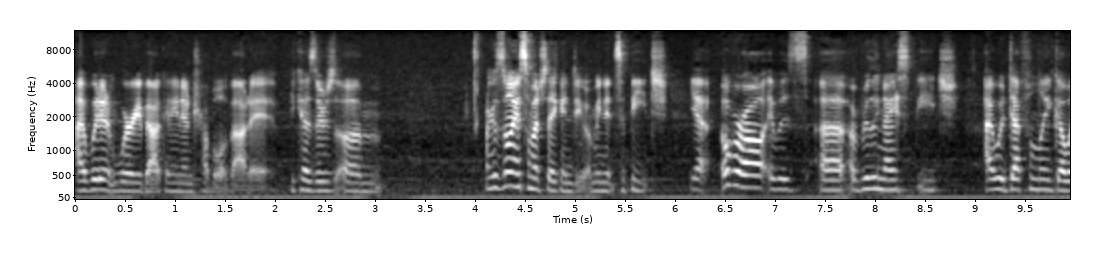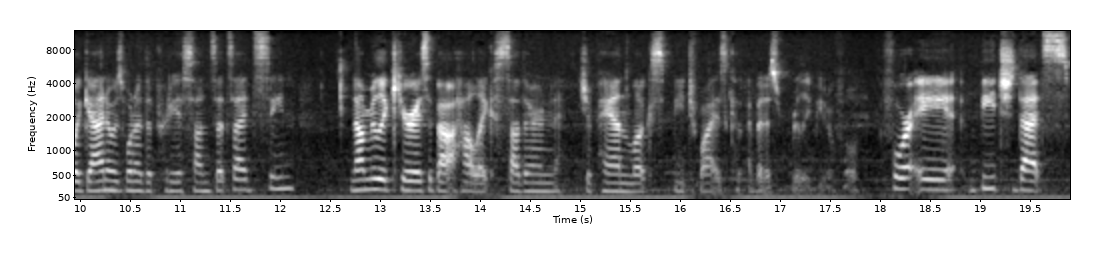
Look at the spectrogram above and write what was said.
I wouldn't worry about getting in trouble about it because there's um there's only so much they can do. I mean, it's a beach. Yeah, overall, it was a, a really nice beach. I would definitely go again. It was one of the prettiest sunsets I'd seen. Now I'm really curious about how like southern Japan looks beach-wise because I bet it's really beautiful. For a beach that's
